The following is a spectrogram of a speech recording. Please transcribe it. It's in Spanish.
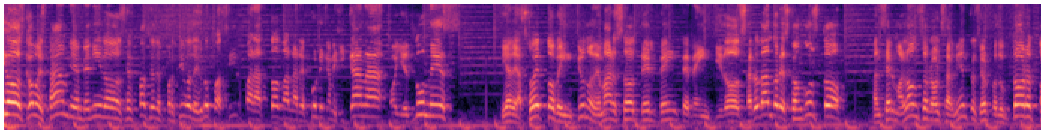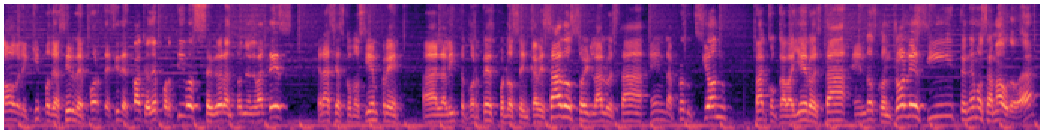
Amigos, ¿cómo están? Bienvenidos a Espacio Deportivo de Grupo Asir para toda la República Mexicana. Hoy es lunes, día de asueto, 21 de marzo del 2022. Saludándoles con gusto, Anselmo Alonso, Raúl Sarmiento, señor productor, todo el equipo de Asir Deportes y de Espacio Deportivo, servidor Antonio de Valdés. Gracias, como siempre, a Lalito Cortés por los encabezados. Hoy Lalo está en la producción, Paco Caballero está en los controles y tenemos a Mauro, ¿verdad?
